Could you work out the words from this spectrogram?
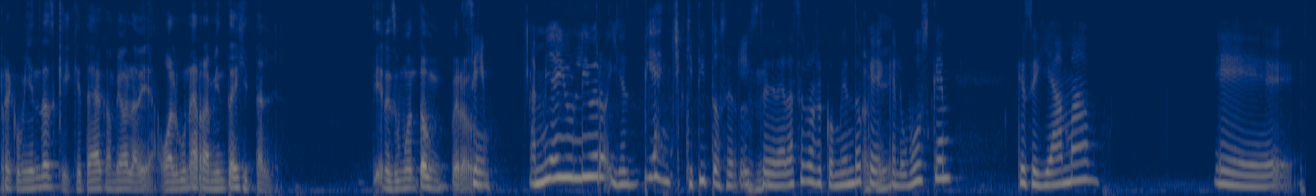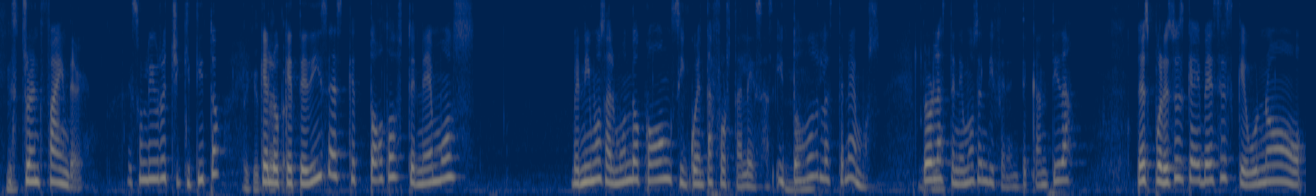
recomiendas que, que te haya cambiado la vida? ¿O alguna herramienta digital? Tienes un montón, pero... Sí. A mí hay un libro y es bien chiquitito, se, se- Ujú. de verdad se lo recomiendo que, Ok. que lo busquen, que se llama eh, Strength Finder. Es un libro chiquitito ¿De qué que lo trata? que te dice es que todos tenemos, venimos al mundo con 50 fortalezas y todos las tenemos, pero Ok. las tenemos en diferente cantidad. Entonces, por eso es que hay veces que uno,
